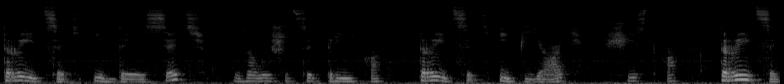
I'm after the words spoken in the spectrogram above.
30 і 10 залишиться трійка, 30 і 5 шістка, 30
